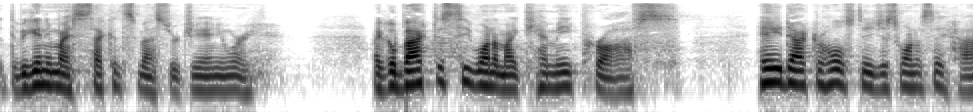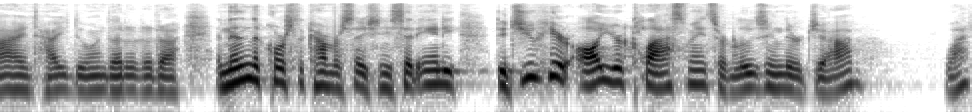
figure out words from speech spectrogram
at the beginning of my second semester, January. I go back to see one of my chemi profs. Hey, Dr. Holstein, just want to say hi. How you doing? Da, da, da, da. And then in the course of the conversation, he said, Andy, did you hear all your classmates are losing their job? What?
